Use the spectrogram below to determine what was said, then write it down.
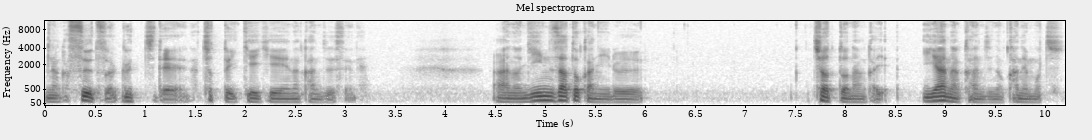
なんかスーツはグッチでちょっとイケイケな感じですよね。あの銀座とかにいるちょっとなんか嫌な感じの金持ち。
